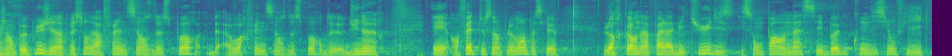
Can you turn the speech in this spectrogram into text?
j'en peux plus, j'ai l'impression d'avoir fait une séance de sport, d'avoir fait une séance de sport d'une heure. Et en fait, tout simplement parce que leur corps n'a pas l'habitude, ils ne sont pas en assez bonne condition physique.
